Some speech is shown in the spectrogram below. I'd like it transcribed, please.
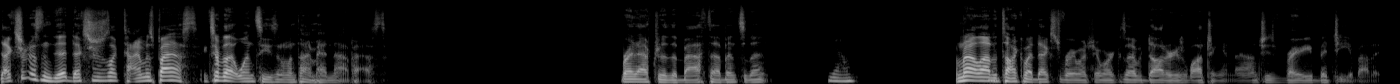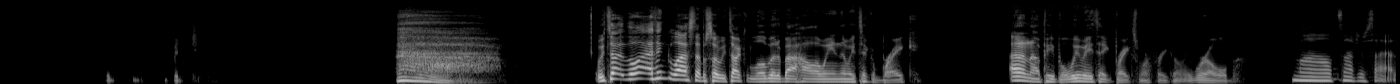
Dexter doesn't do it. Dexter's just like time has passed, except for that one season when time had not passed. Right after the bathtub incident. Yeah. I'm not allowed to talk about Dexter very much anymore because I have a daughter who's watching it now, and she's very bitchy about it. We talked. I think the last episode we talked a little bit about Halloween, then we took a break. I don't know, people. We may take breaks more frequently. We're old. Well, it's not just that.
